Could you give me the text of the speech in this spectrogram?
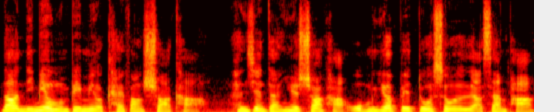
那里面我们并没有开放刷卡，很简单，因为刷卡我们又要被多收了两三趴。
